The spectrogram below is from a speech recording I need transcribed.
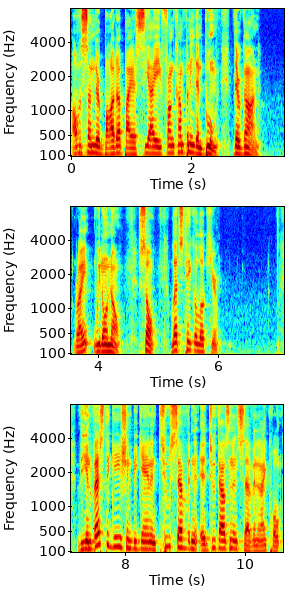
all of a sudden they're bought up by a CIA front company, then boom, they're gone. Right? We don't know. So let's take a look here. The investigation began in 2007, and I quote,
